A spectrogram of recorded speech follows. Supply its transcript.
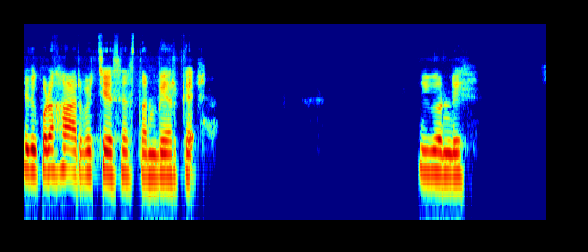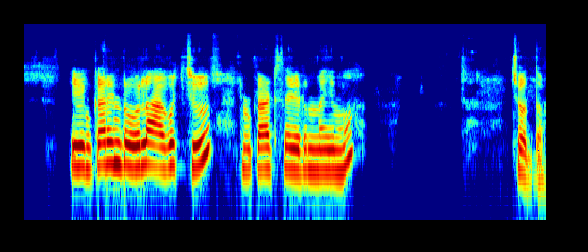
ఇది కూడా హార్వెస్ట్ చేసేస్తాను బీరకాయ. ఇదిగోండి. ఇవి ఇంకా రెండు రోజులు ఆగొచ్చు. ఇంకా అటు సైడ్ ఉన్నాయేమో. చూద్దాం.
